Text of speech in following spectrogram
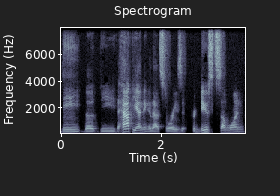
the the the, the happy ending of that story is it produced someone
